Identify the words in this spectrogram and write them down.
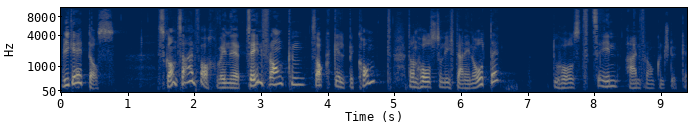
Wie geht das? Ist ganz einfach. Wenn er zehn Franken Sackgeld bekommt, dann holst du nicht eine Note, du holst zehn Einfrankenstücke.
